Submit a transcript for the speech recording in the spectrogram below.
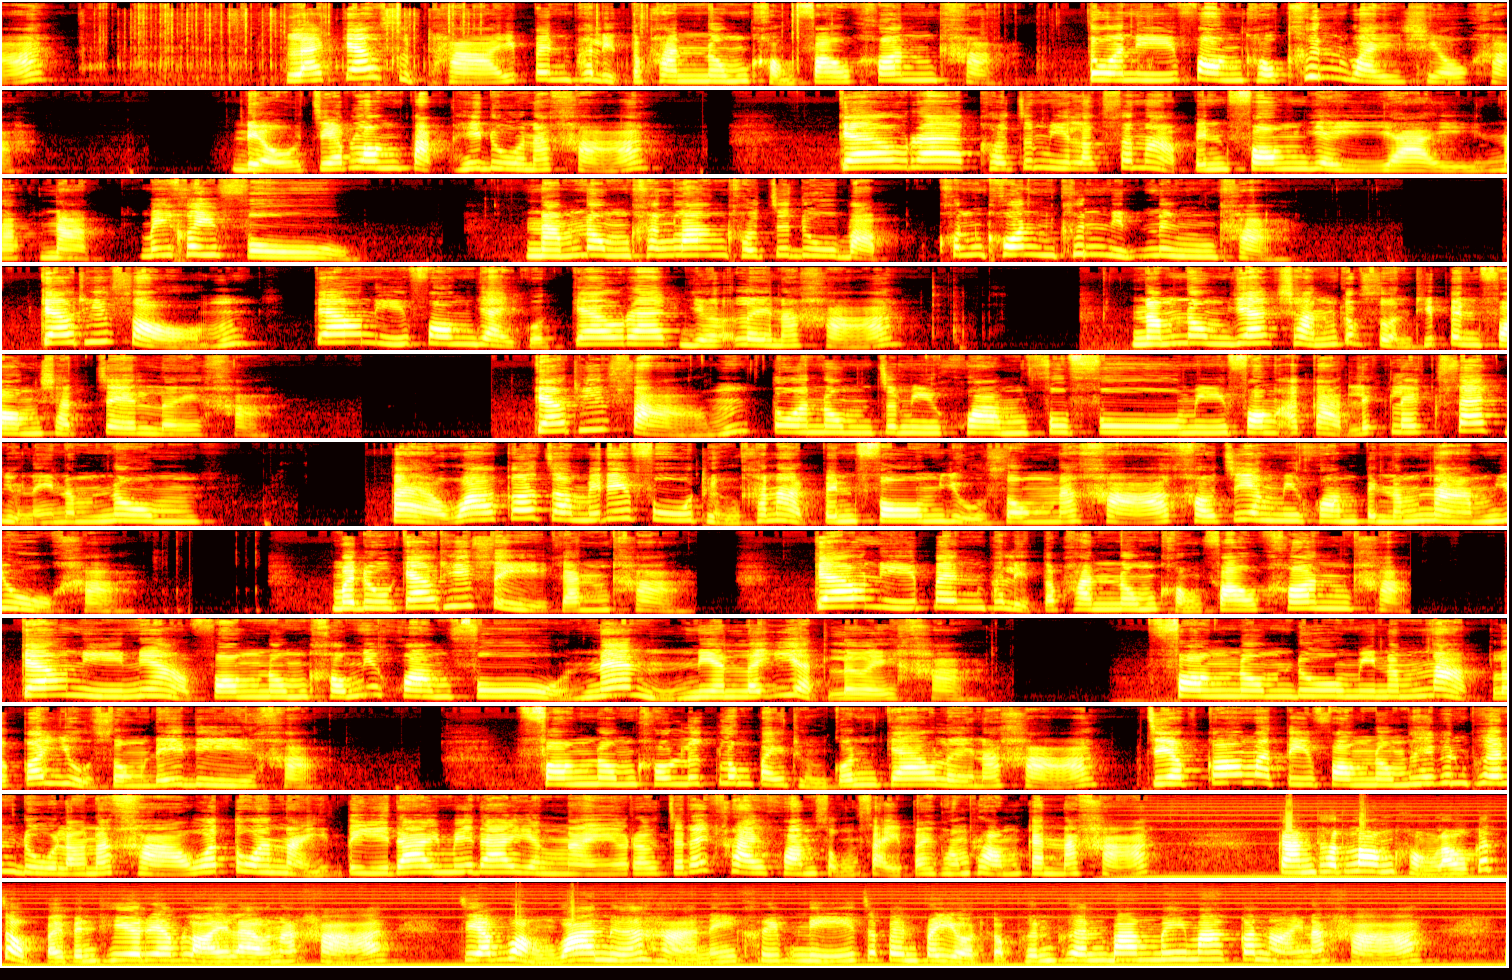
และแก้วสุดท้ายเป็นผลิตภัณฑ์นมของ Falcon ค่ะ ตัวนี้ฟองเขาขึ้นไวเชียวค่ะ เดี๋ยวเจี๊ยบลองตักให้ดูนะคะ แก้วแรกเขาจะมีลักษณะเป็นฟองใหญ่ ๆ หนัก ๆ ไม่ค่อยฟู น้ำนมข้างล่างเขาจะดูแบบ ข้นๆขึ้นนิดนึงค่ะ แก้วที่สองแก้วนี้ฟองใหญ่กว่าแก้วแรกเยอะเลยนะคะ น้ำนมแยกชั้นกับส่วนที่เป็นฟองชัดเจนเลยค่ะ แก้วที่3ตัวนมจะมีความฟูฟูๆมีฟองอากาศเล็กๆ แทรกอยู่ในน้ำนม แต่ว่าก็จะไม่ได้ฟูถึงขนาดเป็นโฟมอยู่ทรงนะคะ เขาจะยังมีความเป็นน้ำน้ำอยู่ค่ะ มาดูแก้วที่4กันค่ะ แก้วนี้เป็นผลิตภัณฑ์นมของ Falcon ค่ะ แก้วนี้เนี่ยฟองนมเขามีความฟู แน่นเนียนละเอียดเลยค่ะ ฟองนมดูมีน้ำหนักแล้วก็อยู่ทรงได้ดีค่ะ ฟองนมเขาลึกลงไปถึงก้นแก้วเลยนะคะ เจี๊ยบก็มาตีฟองนมให้เพื่อนๆดูแล้วนะคะ ว่าตัวไหนตีได้ไม่ได้ยังไง เราจะได้คลายความสงสัยไปพร้อม ๆ กันนะคะ การทดลองของเราก็จบไปเป็นที่เรียบร้อยแล้วนะคะ เจี๊ยบหวังว่าเนื้อหาในคลิปนี้จะเป็นประโยชน์กับเพื่อนๆบ้างไม่มากก็น้อยนะคะ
